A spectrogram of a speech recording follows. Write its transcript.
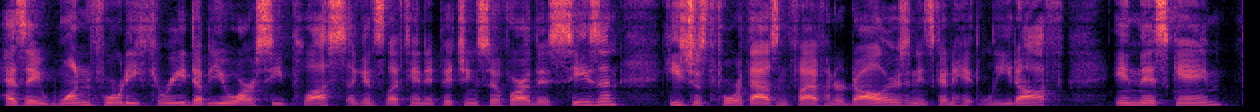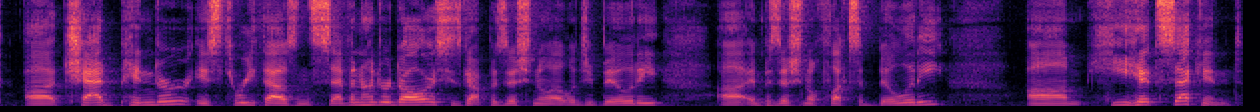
has a 143 WRC plus against left-handed pitching so far this season. He's just $4,500 and he's going to hit leadoff in this game. Uh, Chad Pinder is $3,700. He's got positional eligibility uh, and positional flexibility. Um, he hit second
